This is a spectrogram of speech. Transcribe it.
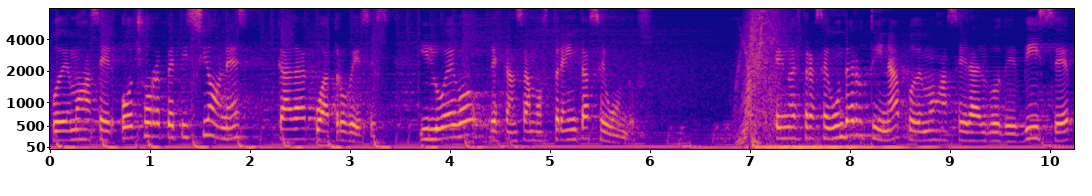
Podemos hacer 8 repeticiones cada 4 veces y luego descansamos 30 segundos. En nuestra segunda rutina podemos hacer algo de bíceps,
